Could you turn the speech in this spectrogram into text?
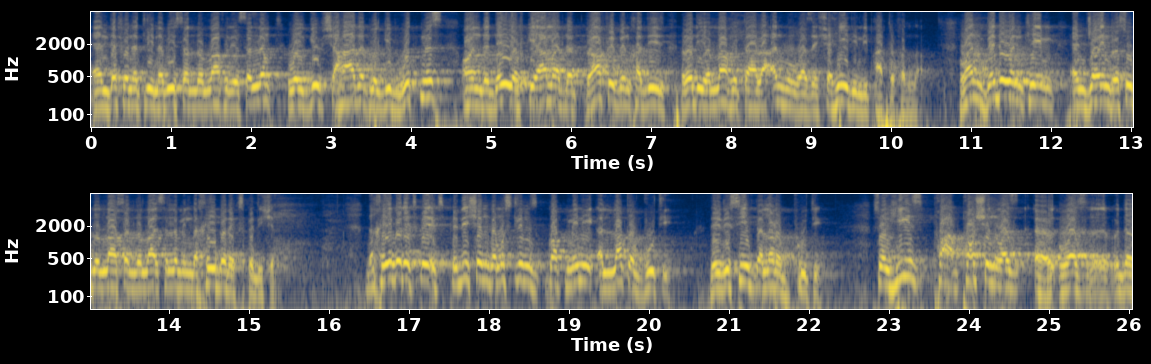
And definitely Nabi sallallahu alayhi wasallam will give shahadat, will give witness on the day of Qiyamah that Rafi bin Khadij radiallahu ta'ala anhu was a shaheed in the path of Allah. One Bedouin came and joined Rasulullah sallallahu alayhi wasallam in the Khaybar expedition. The Khaybar expedition, the Muslims got many, a lot of booty. They received a lot of booty. So his portion was, uh, was uh, the,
